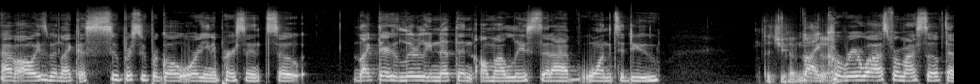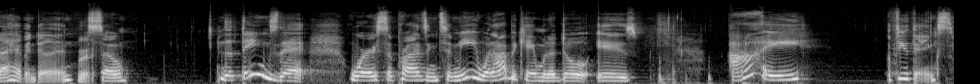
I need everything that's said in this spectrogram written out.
I've always been like a super, super goal oriented person. So like there's literally nothing on my list that I've wanted to do that you have not like career wise for myself that I haven't done. Right. So the things that were surprising to me when I became an adult is I a few things.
